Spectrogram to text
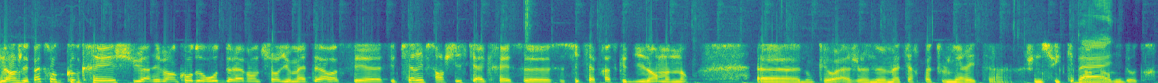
Non, je l'ai pas trop co-créé, je suis arrivé en cours de route de l'aventure Youmatter. C'est euh, c'est Pierre-Yves Sanchis qui a créé ce, ce site il y a presque 10 ans maintenant. Euh, donc euh, voilà, je ne m'attire pas tout le mérite, je ne suis qu'un Bah, parmi d'autres.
